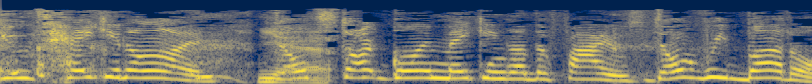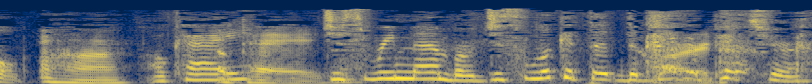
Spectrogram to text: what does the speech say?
you take it on. Yeah. Don't start going making other fires. Don't rebuttal. Uh huh. Okay. Okay. Just remember. Just look at the the bigger picture.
